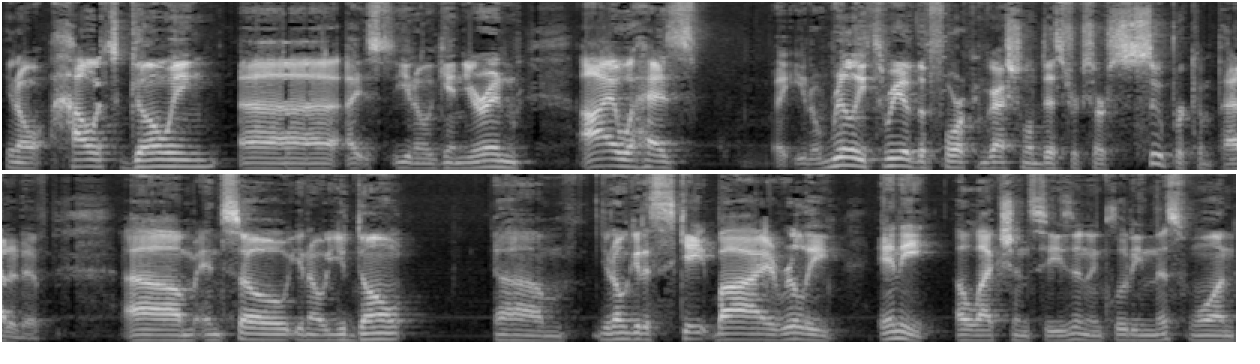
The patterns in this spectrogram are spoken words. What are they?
you know how it's going. Uh, I, you know, again, you're in Iowa has you know really three of the four congressional districts are super competitive, um, and so you know you don't um, you don't get skate by really any election season, including this one.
